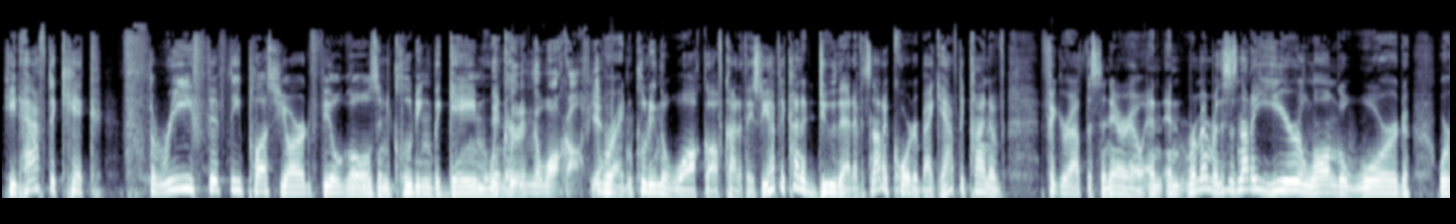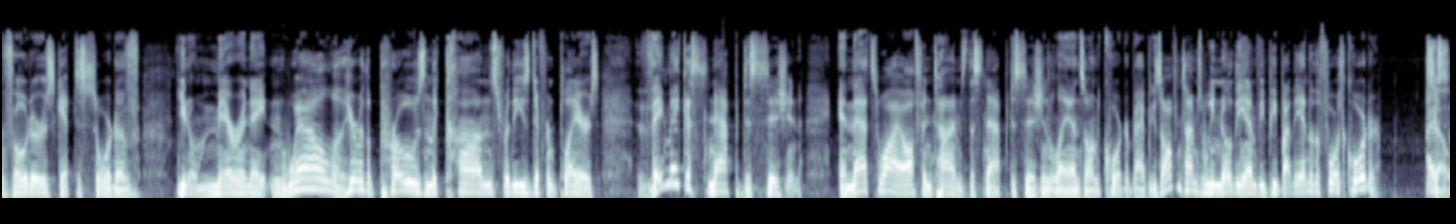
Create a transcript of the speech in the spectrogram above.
he'd have to kick three 50 plus yard field goals, including the game winner. Including the walk off, yeah. Right, including the walk off kind of thing. So you have to kind of do that. If it's not a quarterback, you have to kind of figure out the scenario. And and remember, this is not a year long award where voters get to sort of you know, marinate and well, uh, here are the pros and the cons for these different players. They make a snap decision. And that's why oftentimes the snap decision lands on quarterback because oftentimes we know the MVP by the end of the fourth quarter. I, So-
